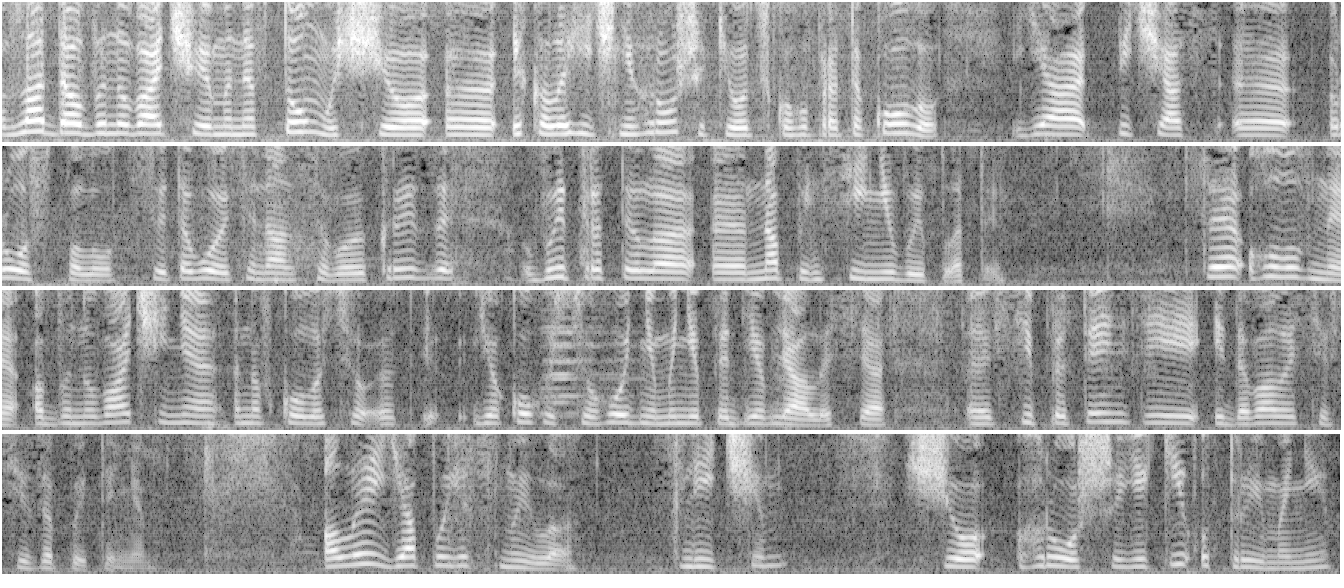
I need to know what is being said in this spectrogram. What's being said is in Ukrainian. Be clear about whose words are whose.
Speaker 1: Влада обвинувачує мене в тому, що е, екологічні гроші Кіотського протоколу я під час е, розпалу світової фінансової кризи витратила е, на пенсійні виплати. Це головне обвинувачення, навколо якого сьогодні мені пред'являлися всі претензії і давалися всі запитання. Але я пояснила слідчим, що гроші, які отримані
